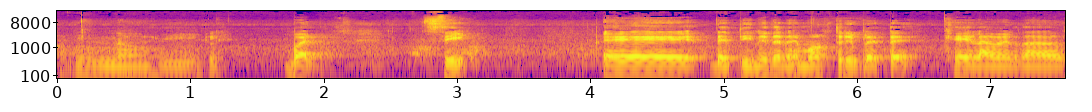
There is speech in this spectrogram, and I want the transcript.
también. No. En inglés. Bueno, sí. Eh, de Tini tenemos Triple T, que la verdad.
